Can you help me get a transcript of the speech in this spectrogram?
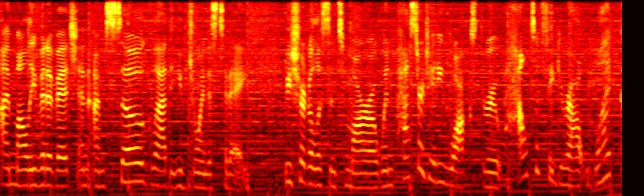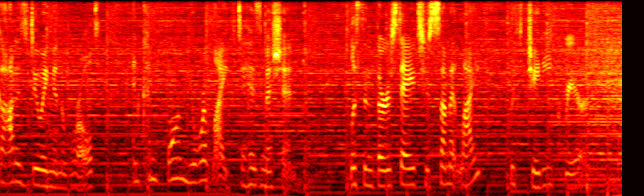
I'm Molly Vidovich, and I'm so glad that you've joined us today. Be sure to listen tomorrow when Pastor JD walks through how to figure out what God is doing in the world and conform your life to his mission. Listen Thursday to Summit Life with JD Greear.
